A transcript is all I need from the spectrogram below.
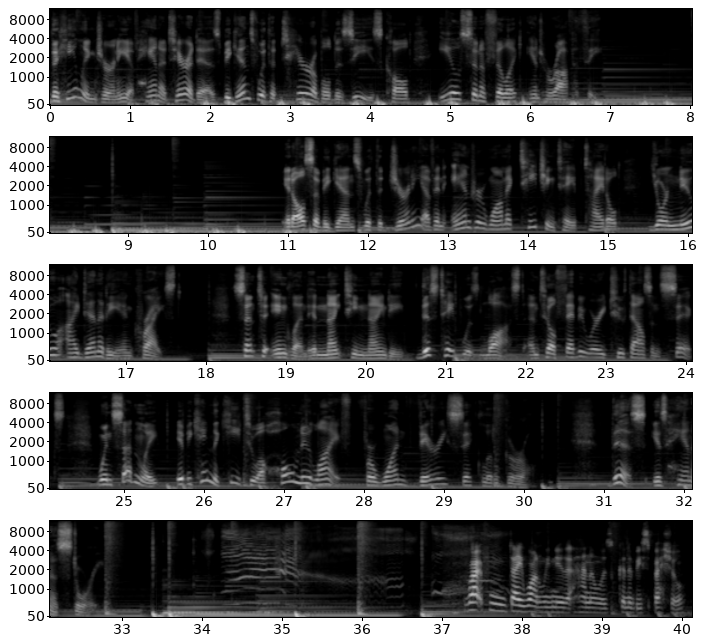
The healing journey of Hannah Teradez begins with a terrible disease called eosinophilic enteropathy. It also begins with the journey of an Andrew Wommack teaching tape titled Your New Identity in Christ. Sent to England in 1990, this tape was lost until February 2006, when suddenly it became the key to a whole new life for one very sick little girl. This is Hannah's story. Right from day one, we knew that Hannah was going to be special.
